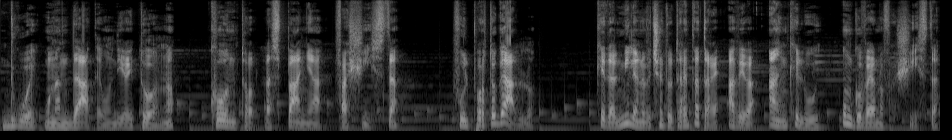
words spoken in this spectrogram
due, un'andata e un di ritorno, contro la Spagna fascista, fu il Portogallo, che dal 1933 aveva anche lui un governo fascista,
